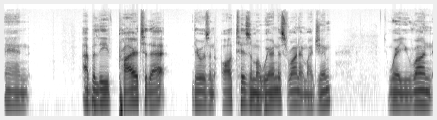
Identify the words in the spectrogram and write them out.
and I believe prior to that, there was an autism awareness run at my gym where you run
